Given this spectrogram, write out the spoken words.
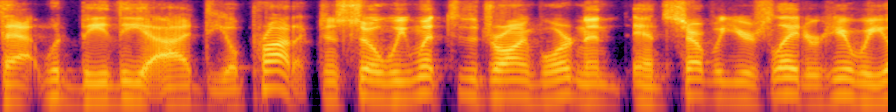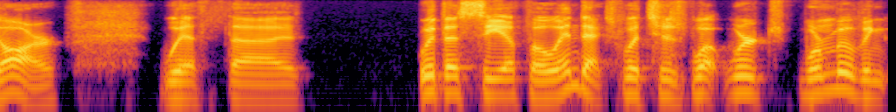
that would be the ideal product. And so we went to the drawing board, and and several years later, here we are with uh, with a CFO index, which is what we're we're moving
